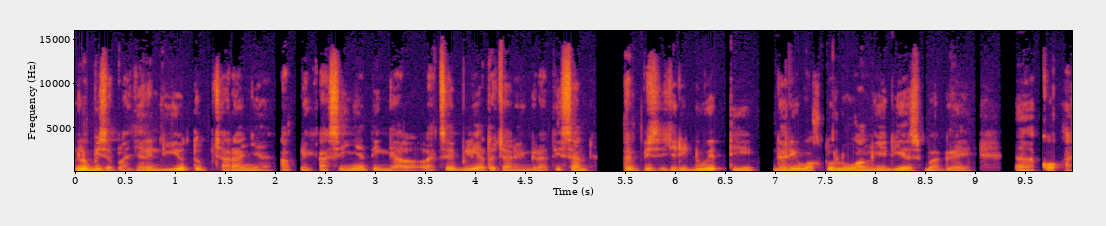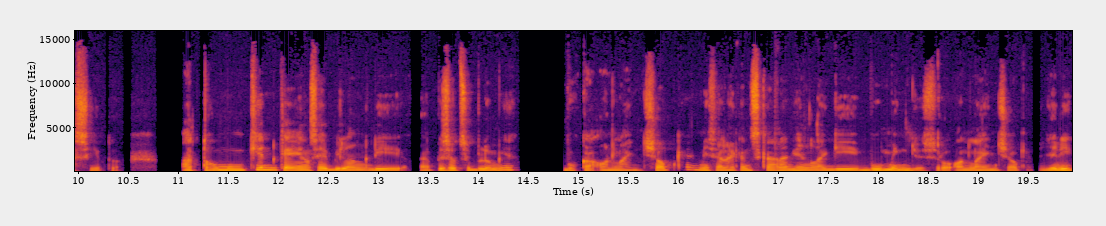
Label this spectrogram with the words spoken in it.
lu bisa pelajarin di YouTube caranya. Aplikasinya tinggal let's say beli atau cari yang gratisan tapi bisa jadi duit di dari waktu luangnya dia sebagai uh, koas gitu. Atau mungkin kayak yang saya bilang di episode sebelumnya, buka online shop kan misalnya kan sekarang yang lagi booming justru online shop. Jadi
